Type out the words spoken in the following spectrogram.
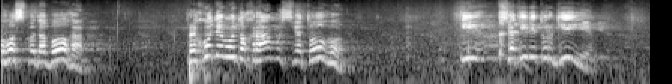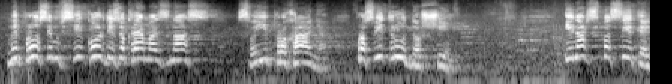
Господа Бога, приходимо до храму святого і в святій літургії ми просимо всі, кожен, зокрема з нас, свої прохання, про свої труднощі. І наш Спаситель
